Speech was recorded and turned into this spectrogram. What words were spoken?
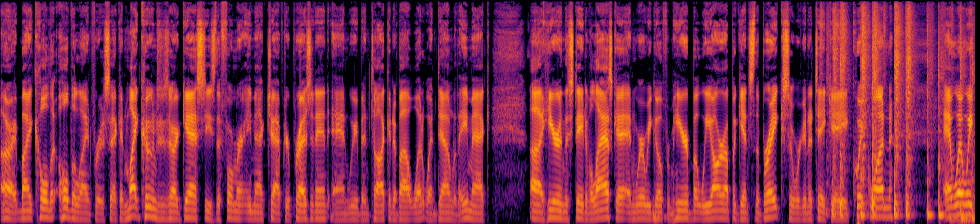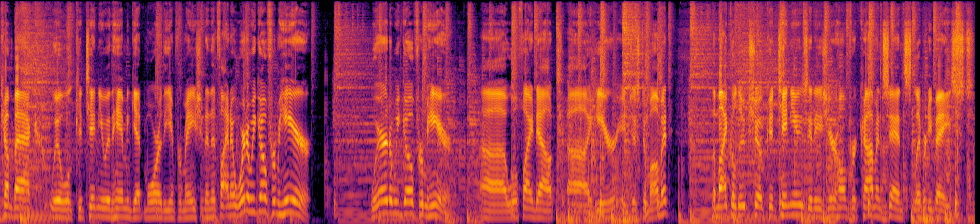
All right, Mike, hold hold the line for a second. Mike Coons is our guest. He's the former AMAC chapter president, and we've been talking about what went down with AMAC uh, here in the state of Alaska and where we go from here. But we are up against the break, so we're going to take a quick one. And when we come back, we will continue with him and get more of the information, and then find out where do we go from here. Where do we go from here? Uh, we'll find out uh, here in just a moment. The Michael Duke Show continues. It is your home for common sense, liberty based,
